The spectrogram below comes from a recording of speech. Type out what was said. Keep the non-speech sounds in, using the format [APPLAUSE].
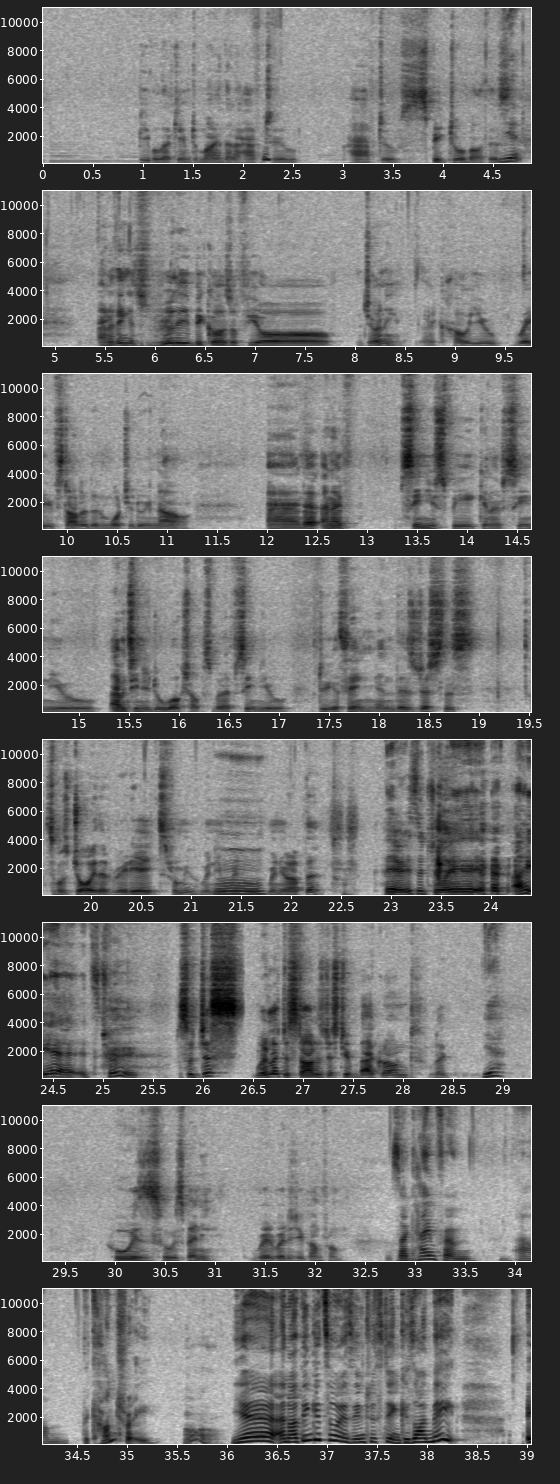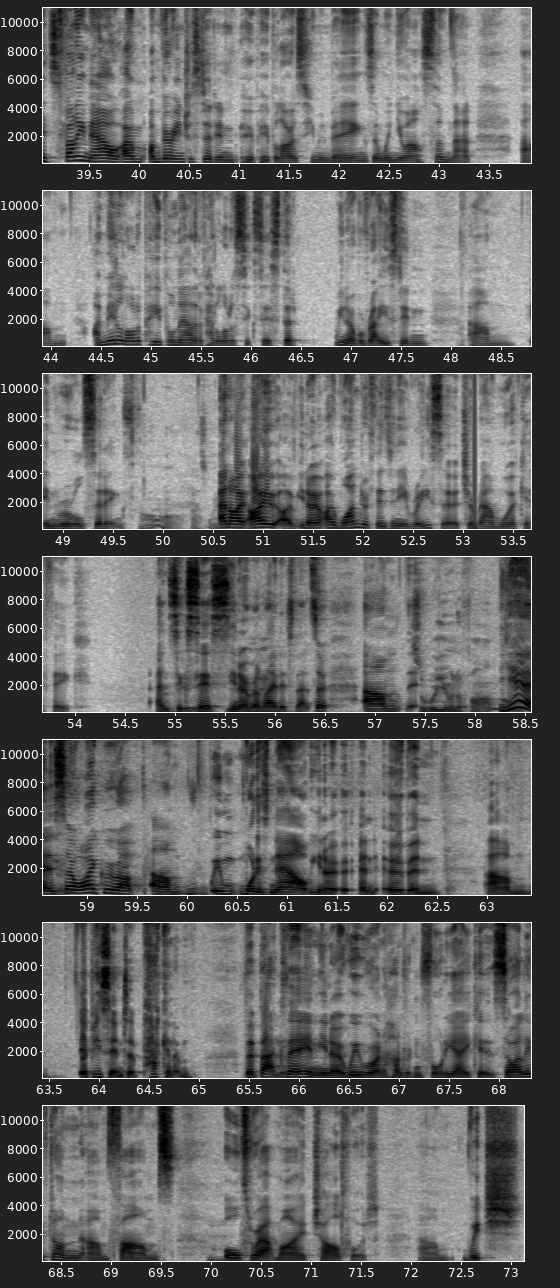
people that came to mind that I have to have to speak to about this. yeah. And I think it's really because of your journey, like how you where you've started and what you're doing now. And I, and I've seen you speak and I've seen you I haven't seen you do workshops, but I've seen you do your thing and there's just this suppose joy that radiates from you when you when, when you're up there. [LAUGHS] There is a joy. [LAUGHS] oh, yeah, it's true. So just where I'd like to start is just your background, like Yeah. who is who is Penny? Where where did you come from? So I came from um, the country. Oh. Yeah, and I think it's always interesting because I meet. It's funny now. I'm I'm very interested in who people are as human beings, and when you ask them that, um, I meet a lot of people now that have had a lot of success that you know were raised in um, in rural settings, Oh, that's and I, I, I you know I wonder if there's any research around work ethic and be, success you know yeah. related to that. So. Um, So were you on a farm? or- Yeah, so I grew up um, in what is now, you know, an urban um, epicenter, Pakenham. But back Yeah. then, you know, we were on 140 acres. So I lived on um, farms Mhm. all throughout my childhood, um, which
